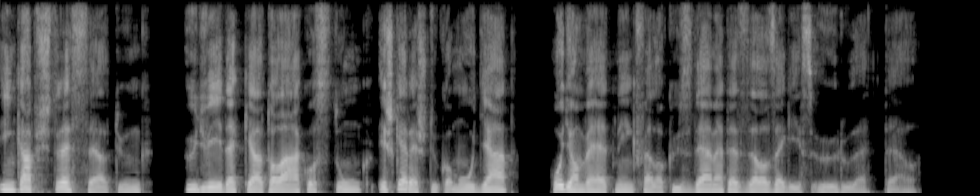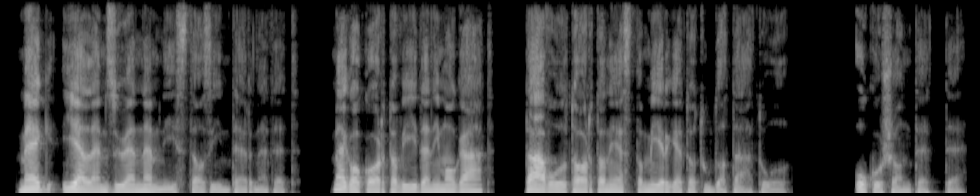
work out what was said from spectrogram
inkább stresszeltünk, Ügyvédekkel találkoztunk, és kerestük a módját, hogyan vehetnénk fel a küzdelmet ezzel az egész őrülettel. Meg jellemzően nem nézte az internetet. Meg akarta védeni magát, távol tartani ezt a mérget a tudatától. Okosan tette,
